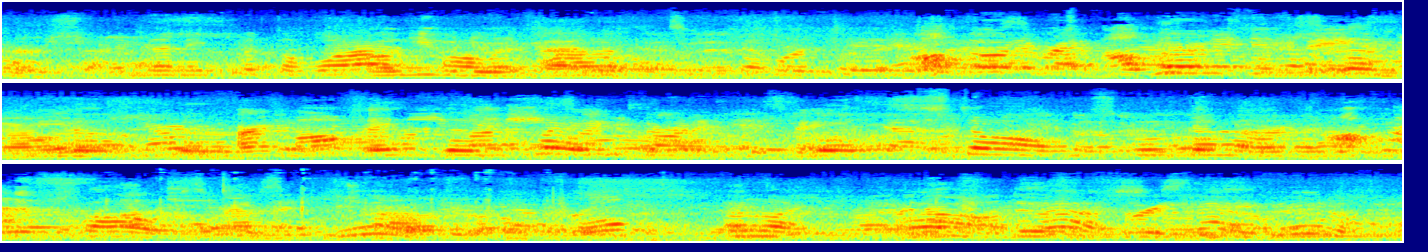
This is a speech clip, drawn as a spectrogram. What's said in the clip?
and then he put the water oh, falling out of the teacup. I'll throw it right, I'll throw it in his face. All right, mom, I need money, so I can throw it in his face. With stones, glued them on and I'm gonna flowers. I'll grab it. Beautiful. I'm like, I know, I'll do it for free. Beautiful.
